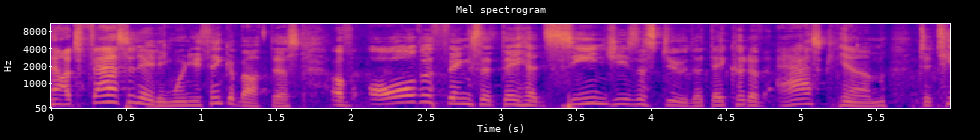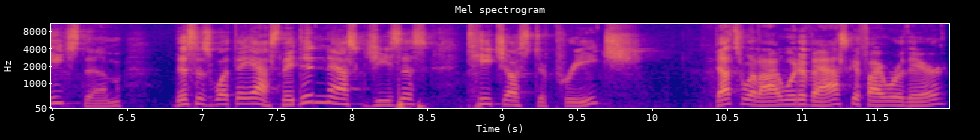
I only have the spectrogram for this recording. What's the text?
Now, it's fascinating when you think about this. Of all the things that they had seen Jesus do that they could have asked him to teach them, this is what they asked. They didn't ask Jesus, teach us to preach. That's what I would have asked if I were there.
